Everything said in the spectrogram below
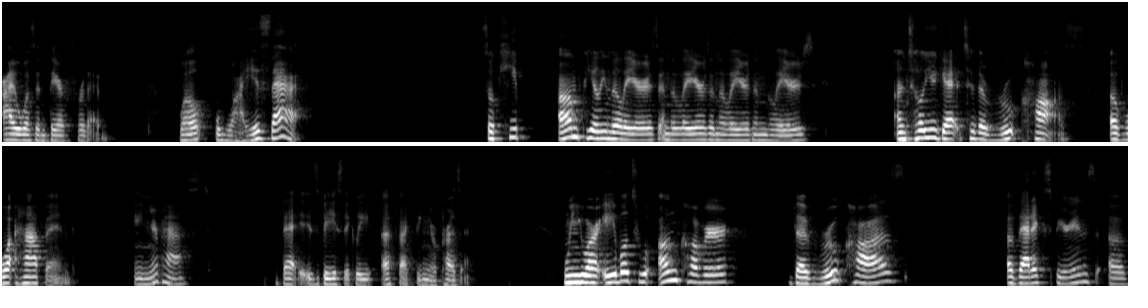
I wasn't there for them. Well, why is that? So keep unpeeling the layers and the layers and the layers and the layers until you get to the root cause of what happened in your past that is basically affecting your present. When you are able to uncover the root cause of that experience of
